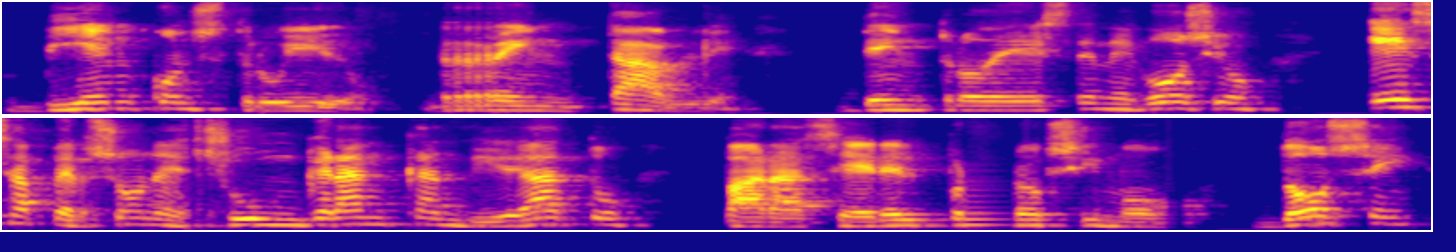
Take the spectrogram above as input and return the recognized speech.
bien construido, rentable dentro de este negocio, esa persona es un gran candidato para ser el próximo 12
